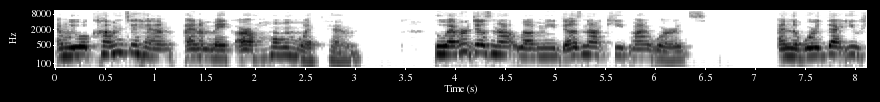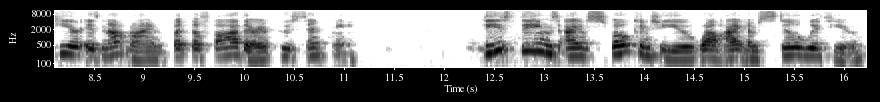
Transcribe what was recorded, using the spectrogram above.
And we will come to him and make our home with him. Whoever does not love me does not keep my words. And the word that you hear is not mine, but the Father who sent me. These things I have spoken to you while I am still with you.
